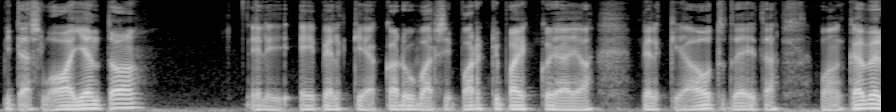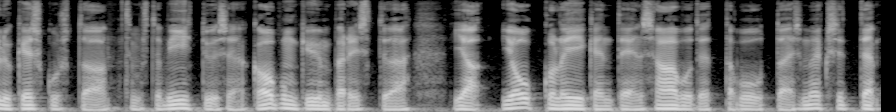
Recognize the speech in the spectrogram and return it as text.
pitäisi laajentaa, eli ei pelkkiä kadunvarsiparkkipaikkoja ja pelkkiä autoteitä, vaan kävelykeskustaa, semmoista viihtyisää kaupunkiympäristöä ja joukkoliikenteen saavutettavuutta, esimerkiksi sitten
